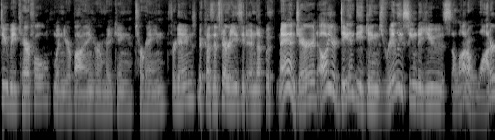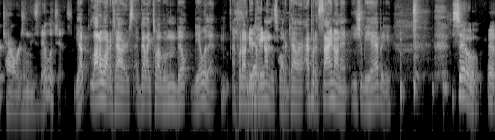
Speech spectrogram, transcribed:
Do be careful when you're buying or making terrain for games because it's very easy to end up with, man, Jared, all your D&D games really seem to use a lot of water towers in these villages. Yep, a lot of water towers. I've got like 12 of them built. Deal with it. I put on new Yep. paint on this water tower. I put a sign on it. You should be happy. So, uh,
